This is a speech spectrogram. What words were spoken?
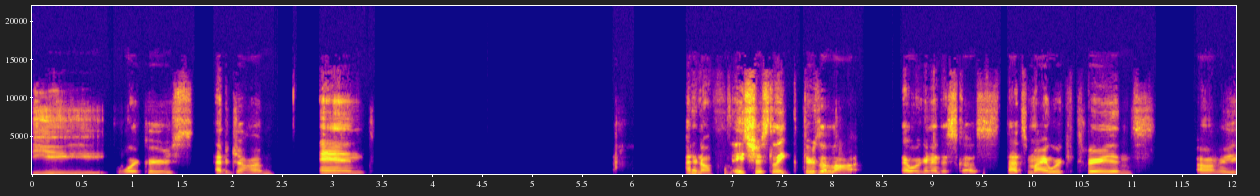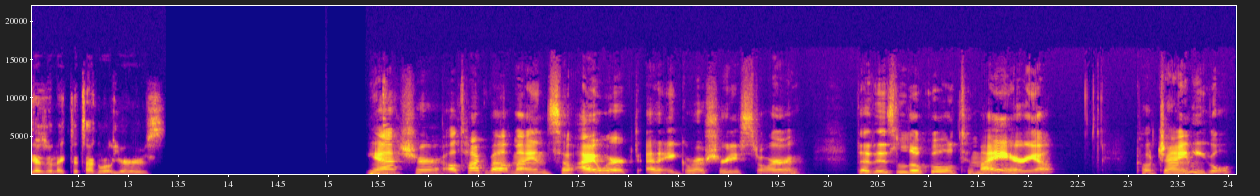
the workers at a job and I don't know. It's just like there's a lot that we're gonna discuss. That's my work experience. Um, if you guys would like to talk about yours. Yeah, sure. I'll talk about mine. So I worked at a grocery store that is local to my area called Giant Eagle.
